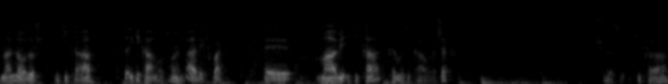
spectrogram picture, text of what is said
Bunlar ne olur? 2K. Bu da 2K mı olacak? Aynen. Aradaki fark. E, mavi 2K, kırmızı K olacak. Şurası 2K,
